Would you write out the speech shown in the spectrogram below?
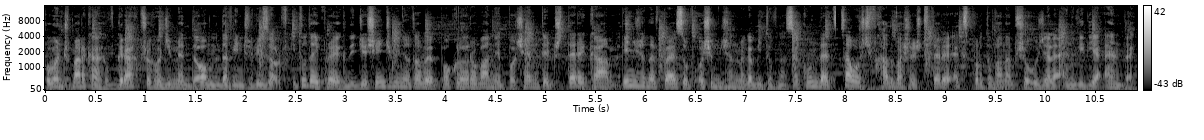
Po benchmarkach w grach przechodzimy do DaVinci Resolve i tutaj projekt 10-minutowy, pokolorowany, pocięty 4K, 50 fps, 80 megabitów na sekundę, całość w H264 eksportowana przy udziale Nvidia NVEC.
